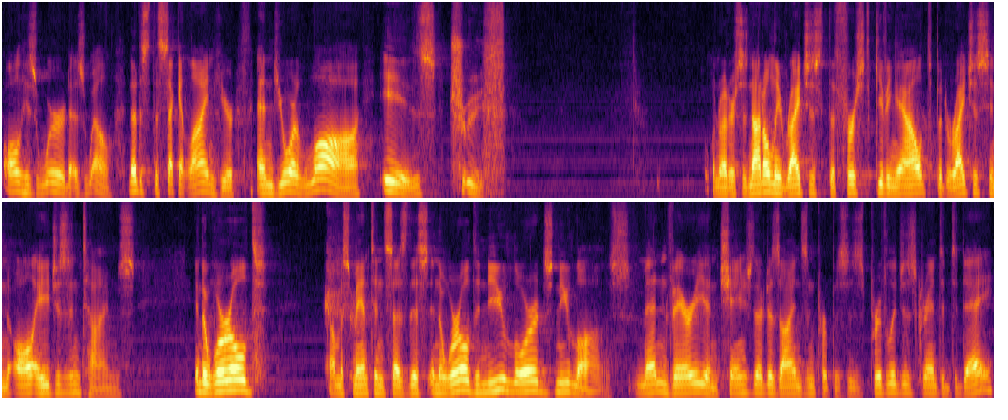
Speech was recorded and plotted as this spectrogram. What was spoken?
all his word as well. Notice the second line here and your law is truth. One writer says, not only righteous the first giving out, but righteous in all ages and times. In the world, Thomas Manton says this In the world, new lords, new laws. Men vary and change their designs and purposes. Privileges granted today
